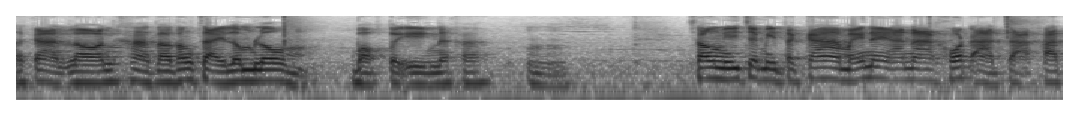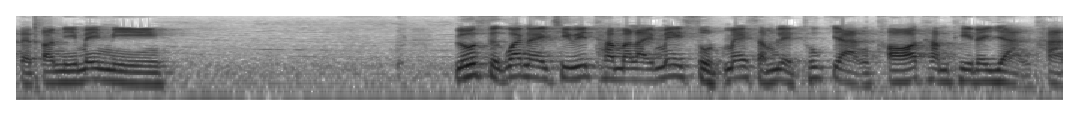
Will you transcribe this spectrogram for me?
อากาศร้อนค่ะ เราต้องใจร่มๆ บอกตัวเองนะคะ อืมช่องนี้จะมีตะกร้าไหมในอนาคตอาจจะค่ะ แต่ตอนนี้ไม่มี รู้สึกว่าในชีวิตทำอะไรไม่สุดไม่สำเร็จทุกอย่างท้อทำทีละอย่างค่ะ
